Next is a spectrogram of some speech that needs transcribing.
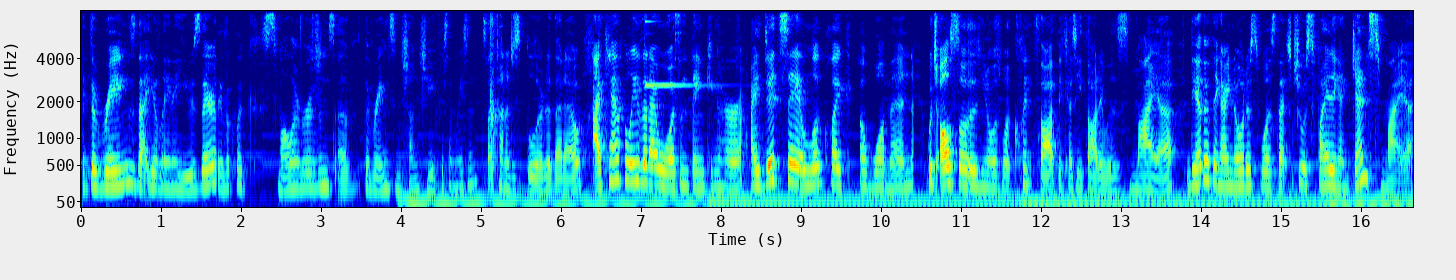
the rings that Yelena used there, they look like smaller versions of the rings in Shang-Chi for some reason. So I kind of just blurted that out. I can't believe that I wasn't thanking her. I did say it looked like a woman, which also, uh, you know, was what Clint thought because he thought it was Maya. The other thing I noticed was that she was fighting against Maya.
